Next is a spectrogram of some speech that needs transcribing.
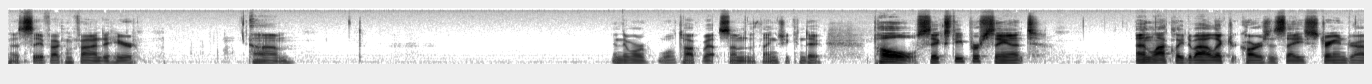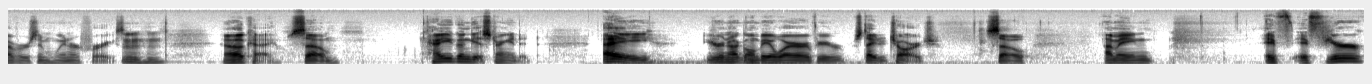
Let's see if I can find it here. Um, and then we're, we'll talk about some of the things you can do. Poll 60% unlikely to buy electric cars as they strand drivers in winter freeze. Mm-hmm. Okay, so how are you going to get stranded? A, you're not going to be aware of your state of charge. So, I mean, if if you're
